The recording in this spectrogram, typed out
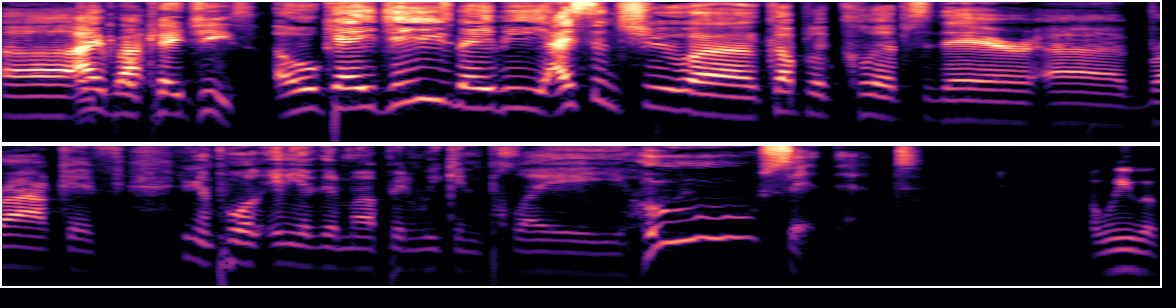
Uh, I brought OKGs. OKGs, baby. I sent you a couple of clips there, uh, Brock. If you can pull any of them up, and we can play. Who said that? we would,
